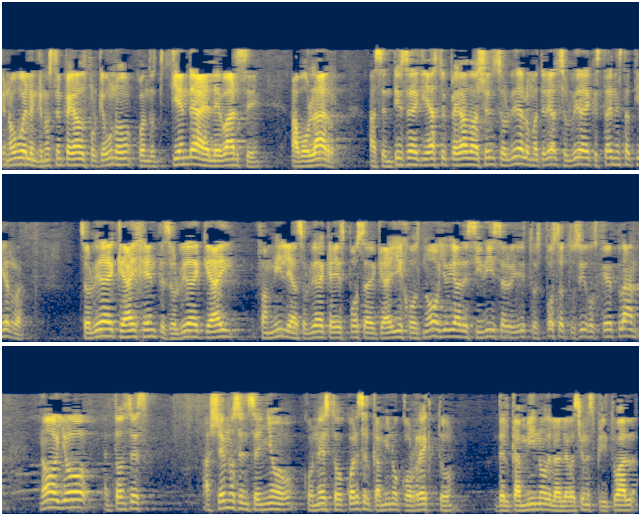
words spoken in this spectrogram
que no vuelen, que no estén pegados, porque uno cuando tiende a elevarse, a volar, a sentirse de que ya estoy pegado a Hashem, se olvida de lo material, se olvida de que está en esta tierra, se olvida de que hay gente, se olvida de que hay familia, se olvida de que hay esposa, de que hay hijos. No, yo ya decidí ser tu esposa, tus hijos, ¿qué plan? No, yo. Entonces, Hashem nos enseñó con esto cuál es el camino correcto del camino de la elevación espiritual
